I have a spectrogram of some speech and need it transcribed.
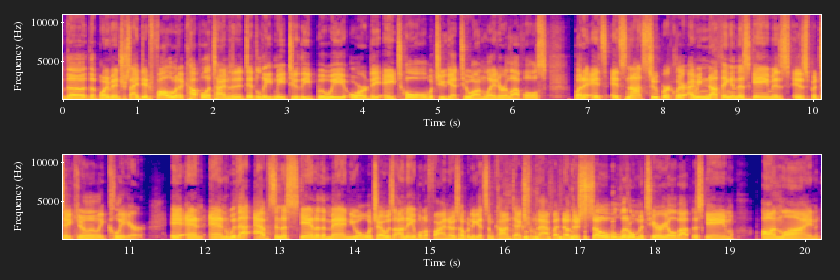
the the point of interest. I did follow it a couple of times, and it did lead me to the buoy or the atoll, which you get to on later levels. But it's it's not super clear. I mean, nothing in this game is is particularly clear. And and without absent a scan of the manual, which I was unable to find, I was hoping to get some context from that. But no, there's so little material about this game online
